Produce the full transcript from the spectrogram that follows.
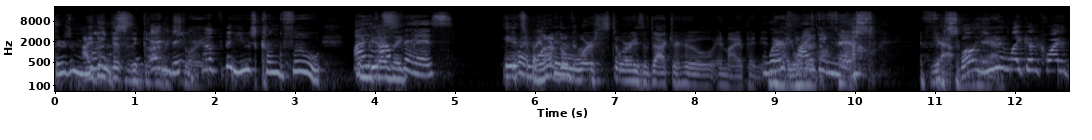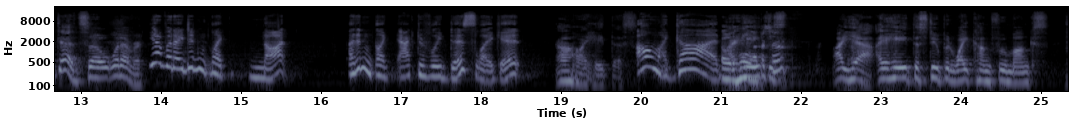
there's I think this is a garbage and they story. Have they use kung fu? I love like, this. It's Wait, but one of do the worst stories of Doctor Who, in my opinion. We're I fighting the now. yeah. Well, you didn't like Unquiet Dead, so whatever. Yeah, but I didn't like not. I didn't like actively dislike it. Oh, oh, I hate this. Oh my god. Oh, the I whole hate episode. this- I yeah, I hate the stupid white kung fu monks.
